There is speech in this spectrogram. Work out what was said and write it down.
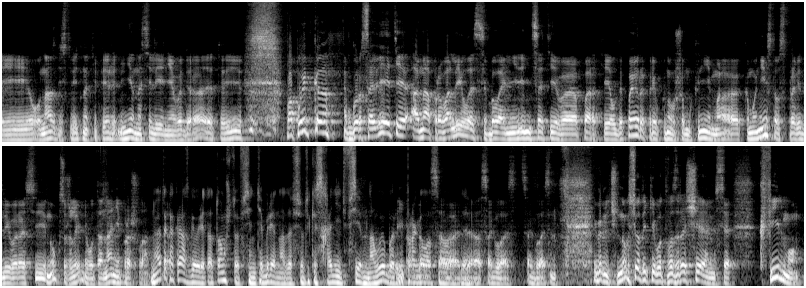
и у нас действительно теперь не население выбирает. И попытка в горсовете, она провалилась, была ини- инициатива партии ЛДПР, и привкнувшим к ним э, коммунистов «Справедливой России», ну, к сожалению, вот она не прошла. Но это как раз говорит о том, что в сентябре надо все-таки сходить всем на выборы и, проголосовать. да. да, согласен, согласен. Игорь Ильич, ну все-таки вот возвращаемся к фильму.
